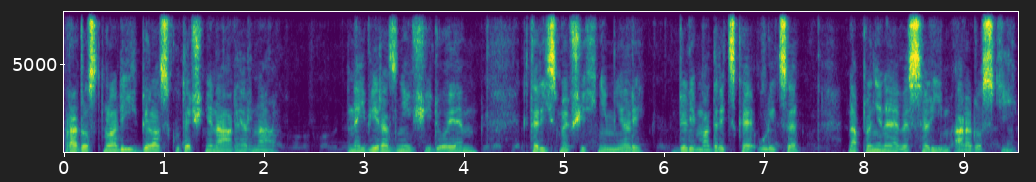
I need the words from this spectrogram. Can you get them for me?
Radost mladých byla skutečně nádherná. Nejvýraznější dojem, který jsme všichni měli, byly madridské ulice, naplněné veselím a radostí.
